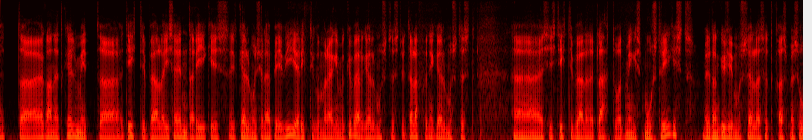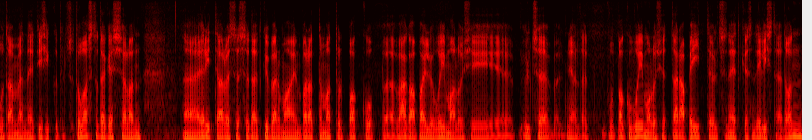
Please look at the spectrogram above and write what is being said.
et äh, ega need kelmid äh, tihtipeale iseenda riigis neid kelmusi läbi ei vii, eriti kui me räägime küberkelmustest või telefonikelmustest äh,, siis tihtipeale need lähtuvad mingist muust riigist. nüüd on küsimus selles, et kas me suudame need isikud üldse tuvastada, kes seal on eriti arvestades seda, et kübermaailm paratamatult pakub äh, väga palju võimalusi üldse nii-öelda, et pakub võimalusi, et ära peita üldse need, kes need helistajad on,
